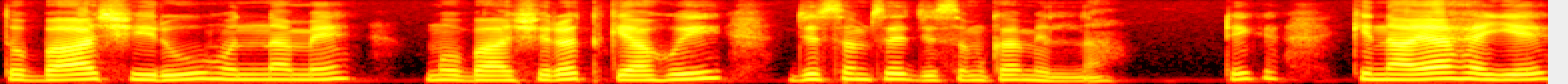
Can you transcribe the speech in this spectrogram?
تو با شیرو ہننا میں مباشرت کیا ہوئی؟ جسم سے جسم کا ملنا۔ ٹھیک ہے؟ کنایا ہے یہ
